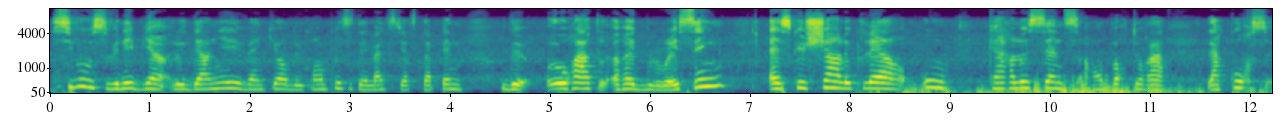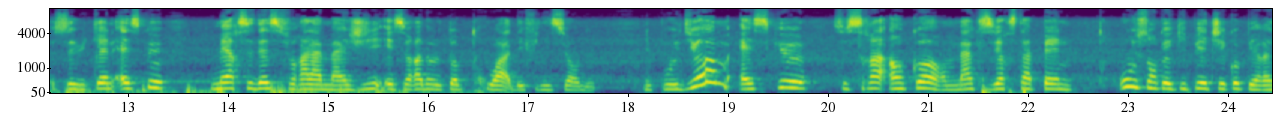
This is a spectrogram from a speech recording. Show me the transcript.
si vous vous souvenez bien, le dernier vainqueur de Grand Prix, c'était Max Verstappen de Oracle Red Bull Racing. Est-ce que Charles Leclerc ou Carlos Sainz remportera la course ce week-end? Est-ce que Mercedes fera la magie et sera dans le top 3 des finisseurs de- du podium Est-ce que ce sera encore Max Verstappen ou son coéquipier Checo Pérez?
